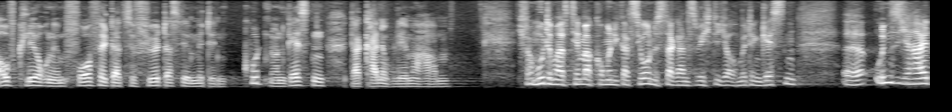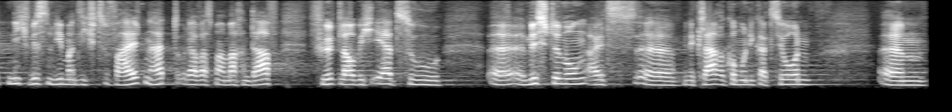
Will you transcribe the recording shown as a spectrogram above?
Aufklärung im Vorfeld dazu führt, dass wir mit den Kunden und Gästen da keine Probleme haben. Ich vermute mal, das Thema Kommunikation ist da ganz wichtig, auch mit den Gästen. Äh, Unsicherheit, nicht wissen, wie man sich zu verhalten hat oder was man machen darf, führt, glaube ich, eher zu äh, Missstimmung als äh, eine klare Kommunikation, ähm,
